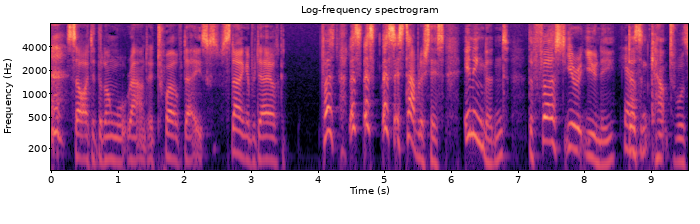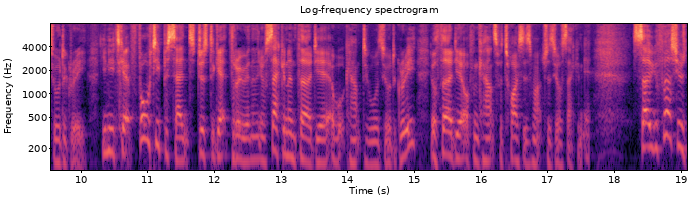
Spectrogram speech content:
so I did the long walk round. It had twelve days, snowing every day. I was first. Let's let's let's establish this in England. The first year at uni Yeah. doesn't count towards your degree. You need to get forty percent just to get through, and then your second and third year are what count towards your degree. Your third year often counts for twice as much as your second year. So your first year is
